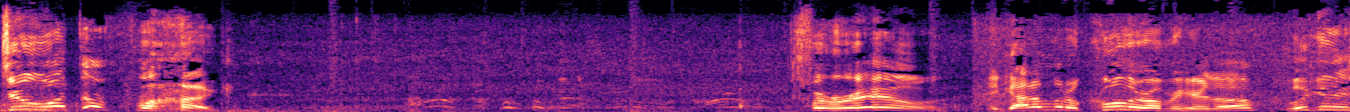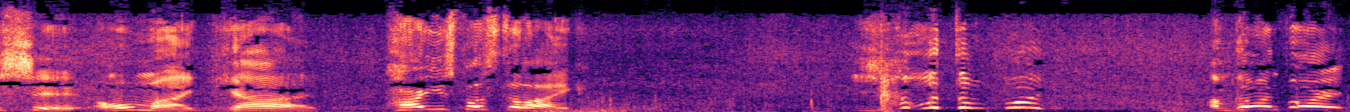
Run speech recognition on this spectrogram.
Dude, what the fuck? For real. It got a little cooler over here though. Look at this shit. Oh my god. How are you supposed to like? what the fuck? I'm going for it.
